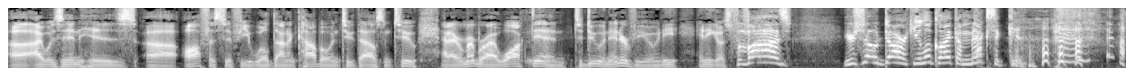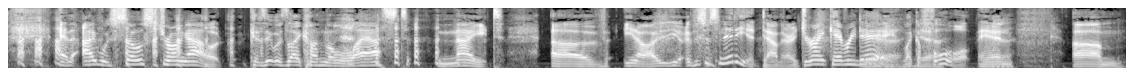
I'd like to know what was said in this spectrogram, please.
I was in his uh, office, if you will, down in Cabo in 2002. And I remember I walked in to do an interview, and he and he goes, "Favazz." You're so dark. You look like a Mexican. and I was so strung out because it was like on the last night of, you know, I, it was just an idiot down there. I drank every day Yeah, like a yeah, fool. And um,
